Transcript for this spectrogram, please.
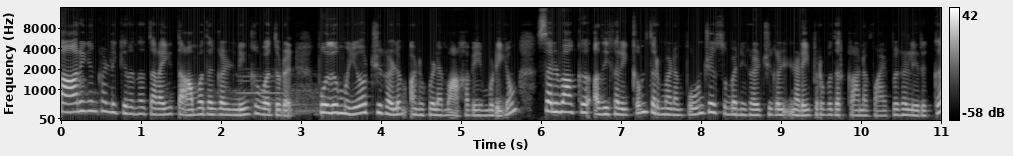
காரியங்களுக்கு இருந்த தடை தாமதங்கள் நீங்குவதுடன் புது முயற்சிகளும் அனுகூலமாகவே முடியும். செல்வாக்கு அதிகரிக்கும் திருமணம் போன்ற சுப நிகழ்ச்சிகள் நடைபெறுவதற்கான வாய்ப்புகள் இருக்கு.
